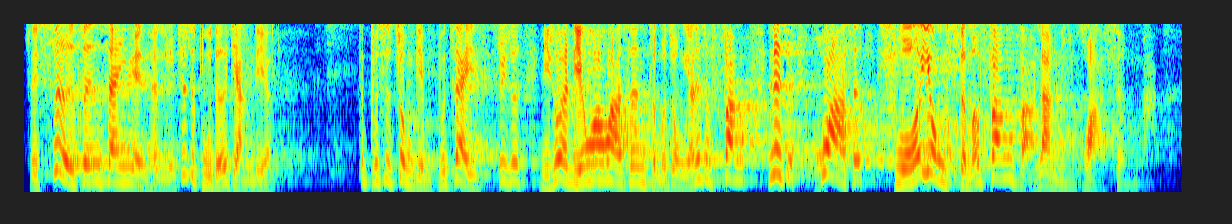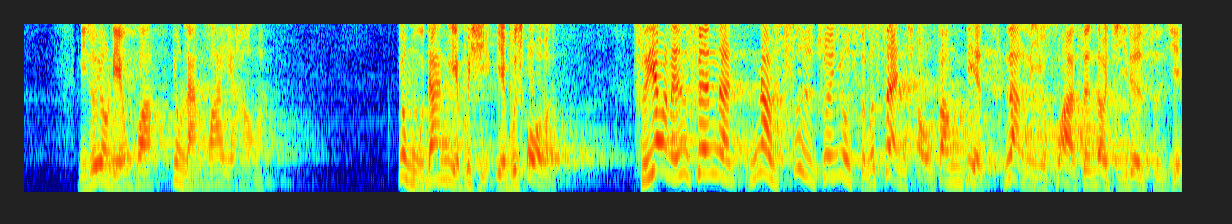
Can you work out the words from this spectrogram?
所以色身三愿才是，就是古德讲的呀。这不是重点，不在。所以说，你说莲花化身怎么重要？那是方，那是化身。佛用什么方法让你化身？你说用莲花，用兰花也好啊，用牡丹也不行，也不错嘛。只要能生呢，那世尊用什么善巧方便让你化身到极乐世界？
